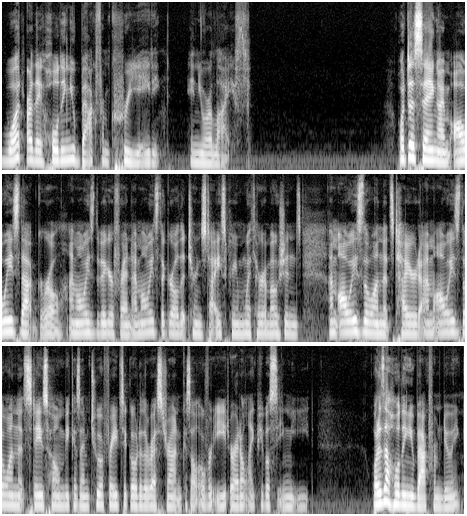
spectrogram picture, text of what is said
What are they holding you back from creating in your life? What does saying, I'm always that girl, I'm always the bigger friend, I'm always the girl that turns to ice cream with her emotions, I'm always the one that's tired, I'm always the one that stays home because I'm too afraid to go to the restaurant because I'll overeat or I don't like people seeing me eat? What is that holding you back from doing?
